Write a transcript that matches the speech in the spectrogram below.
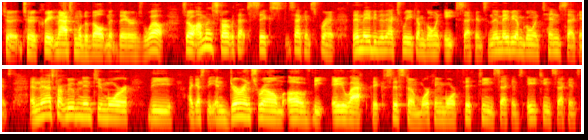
to, to create maximal development there as well. So I'm going to start with that six second sprint. Then maybe the next week I'm going eight seconds, and then maybe I'm going ten seconds, and then I start moving into more the I guess the endurance realm of the alactic system, working more 15 seconds, 18 seconds.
